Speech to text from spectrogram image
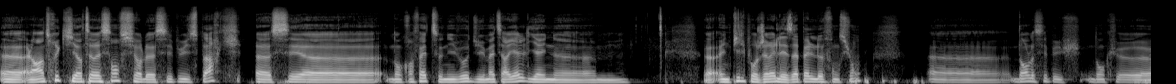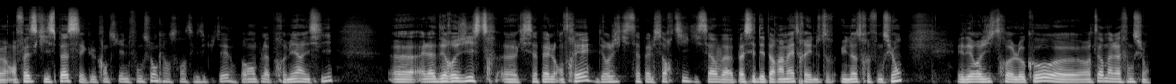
alors un truc qui est intéressant sur le CPU Spark, c'est donc en fait au niveau du matériel, il y a une une pile pour gérer les appels de fonction euh, dans le CPU. Donc euh, en fait, ce qui se passe, c'est que quand il y a une fonction qui est en train de s'exécuter, par exemple la première ici, elle a des registres qui s'appellent entrée, des registres qui s'appellent sortie, qui servent à passer des paramètres à une autre, fonction, et des registres locaux internes à la fonction.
